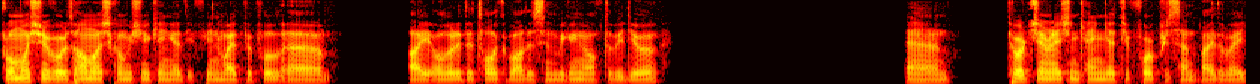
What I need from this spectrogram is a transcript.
Promotion reward how much commission you can get if you invite people uh, i already talked about this in the beginning of the video. And third generation can get you four percent by the way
